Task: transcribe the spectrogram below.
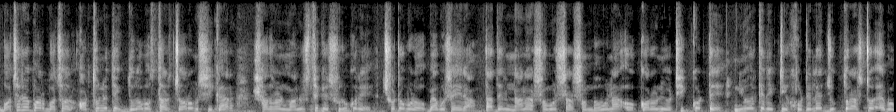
বছরের পর বছর অর্থনৈতিক দুরবস্থার চরম শিকার সাধারণ মানুষ থেকে শুরু করে ছোট বড় ব্যবসায়ীরা। তাদের নানা সমস্যার সম্ভাবনা ও করণীয় ঠিক করতে নিউ ইয়র্কের একটি হোটেলে যুক্তরাষ্ট্র এবং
